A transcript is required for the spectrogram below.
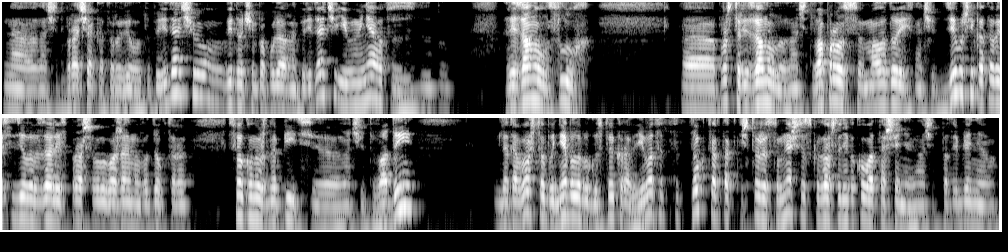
на, значит, врача, который вел эту передачу. Видно, очень популярная передача. И у меня вот резанул слух э, просто резануло. Значит, вопрос молодой значит, девушки, которая сидела в зале и спрашивала уважаемого доктора, сколько нужно пить э, значит, воды для того, чтобы не было бы густой крови. И вот этот доктор так ничтоже сумняшися сказал, что никакого отношения значит, потребление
